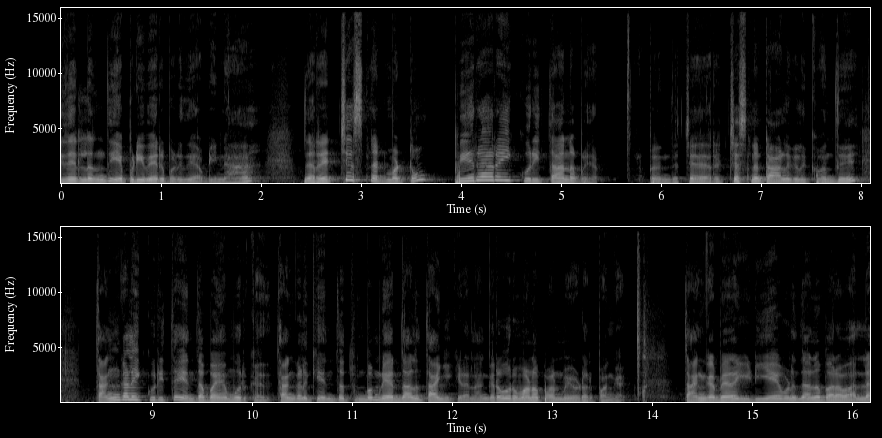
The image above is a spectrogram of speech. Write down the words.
இதிலிருந்து எப்படி வேறுபடுது அப்படின்னா இந்த ரெட்சஸ் நட் மட்டும் பிறரை குறித்தான பயம். இப்போ இந்த செ ரெட்சஸ் நட் ஆளுகளுக்கு வந்து தங்களை குறித்த எந்த பயமும் இருக்காது. தங்களுக்கு எந்த துன்பம் நேர்ந்தாலும் தாங்கிக்கிடலாங்கிற ஒரு மனப்பான்மையோடு இருப்பாங்க. தங்க மேலே இடியே விழுந்தாலும் பரவாயில்ல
